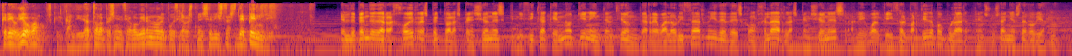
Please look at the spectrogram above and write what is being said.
Creo yo, vamos, que el candidato a la presidencia de gobierno no le puede decir a los pensionistas depende. El depende de Rajoy respecto a las pensiones significa que no tiene intención de revalorizar ni de descongelar las pensiones, al igual que hizo el Partido Popular en sus años de gobierno.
